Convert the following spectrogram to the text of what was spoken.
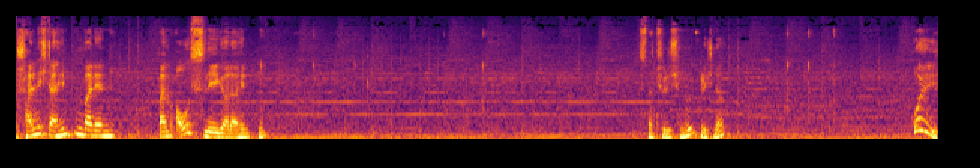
Wahrscheinlich da hinten bei den beim Ausleger da hinten. Ist natürlich möglich, ne? Hui!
